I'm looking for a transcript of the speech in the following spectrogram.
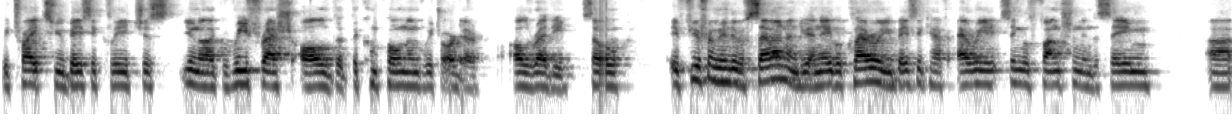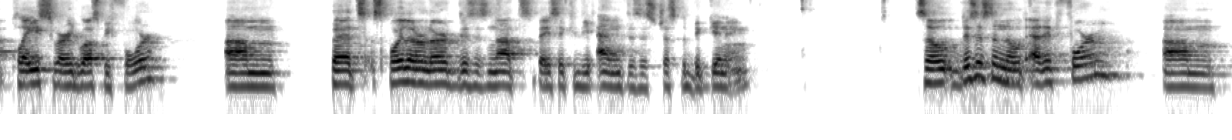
we tried to basically just, you know, like refresh all the, the component which are there already. So if you're familiar with Seven and you enable Claro, you basically have every single function in the same uh, place where it was before. Um, but spoiler alert, this is not basically the end. This is just the beginning. So this is the node edit form. Um,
